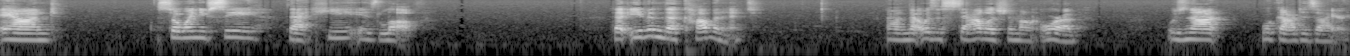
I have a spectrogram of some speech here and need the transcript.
And so when you see that He is love, that even the covenant um, that was established in Mount Horeb was not what God desired.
